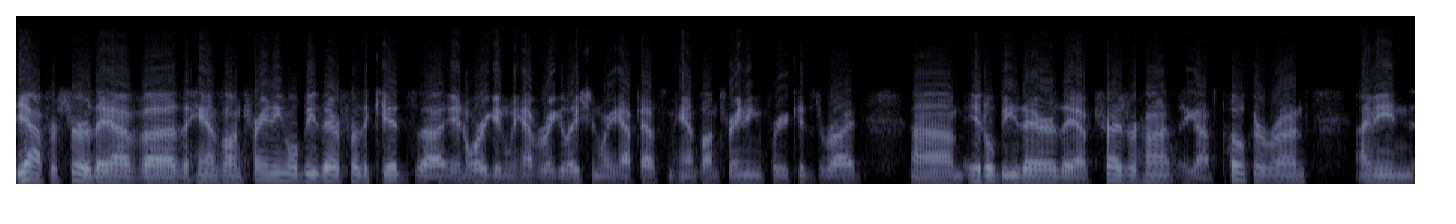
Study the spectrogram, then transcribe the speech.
Yeah, for sure. They have uh, the hands-on training will be there for the kids. Uh, in Oregon, we have a regulation where you have to have some hands-on training for your kids to ride. Um, it'll be there. They have treasure hunt. They got poker runs. I mean,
